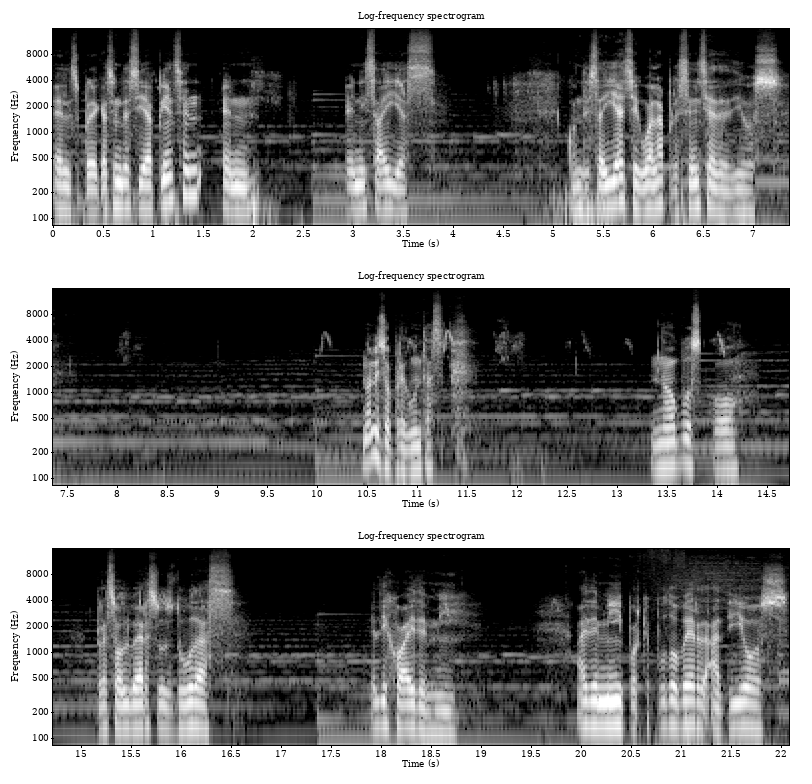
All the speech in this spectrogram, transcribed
en su predicación decía, piensen en, en Isaías. Cuando Isaías llegó a la presencia de Dios, no le hizo preguntas, no buscó resolver sus dudas él dijo, ay de mí, ay de mí porque pudo ver a Dios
